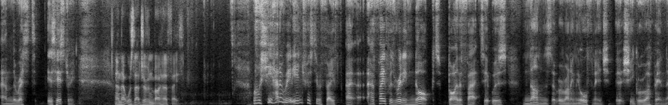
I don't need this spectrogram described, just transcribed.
And the rest is history. And that was that driven by her faith? Well, she had a really interesting faith. Uh, her faith was really knocked by the fact it was nuns that were running the orphanage that she grew up in,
